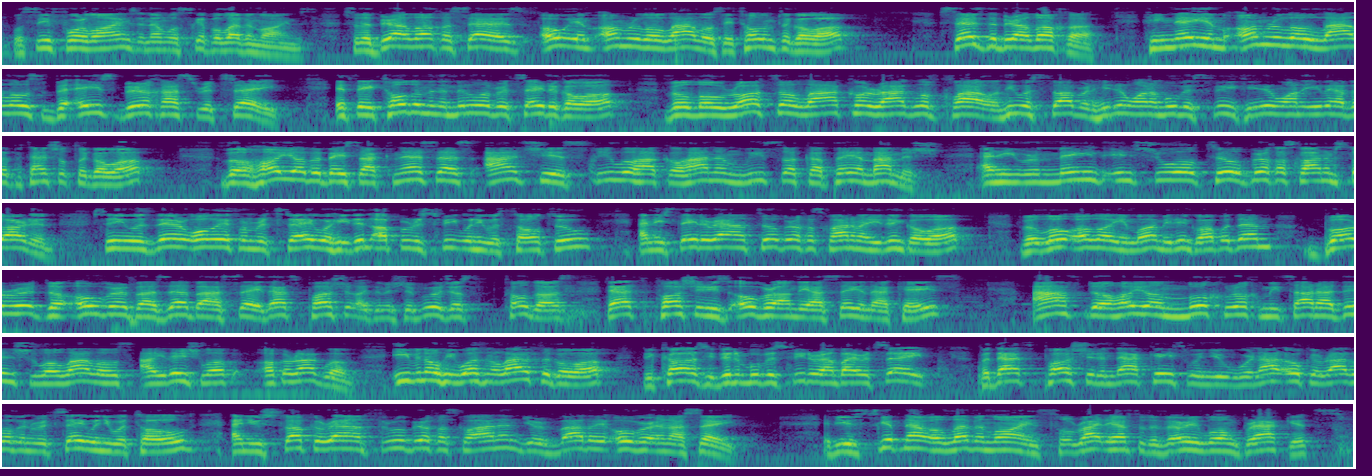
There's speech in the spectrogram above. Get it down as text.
We'll see four lines and then we'll skip 11 lines. So the Bir Halacha says, O im amrulo lalos, they told him to go up, Says the Bir Alocha, Hineim Amrulo Lalos Be'ez Birchas Ritzei. If they told him in the middle of Ritzei to go up, V'lo Rotza Lako Raglav Klal, and he was stubborn, he didn't want to move his feet, he didn't want to even have the potential to go up, V'hoya Be'beis HaKnesses Ad She'eschilu HaKohanim Lisa Kapeya Mamish. And he remained in shul till Birchas Kohanim started. So he was there all the way from Ritzei, where he didn't uproot his feet when he was told to, and he stayed around till Birchas Kohanim and he didn't go up. Velo Allah imam, he didn't go up with them. Barer the over bazeh ba'aseh. That's Pasha, like the Mishnah just told us. That's Pasha, he's over on the asay in that case. After hoya muchruch mitzad hadin shlolalos ayidei shlok akaraglov. Even though he wasn't allowed to go up, because he didn't move his feet around by Ritzay, but that's pashit in that case when you were not Oker Raglov and Ritzay when you were told, and you stuck around through Birchas Kohanim, you're vade over an asay. If you skip now 11 lines till right after the very long brackets,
